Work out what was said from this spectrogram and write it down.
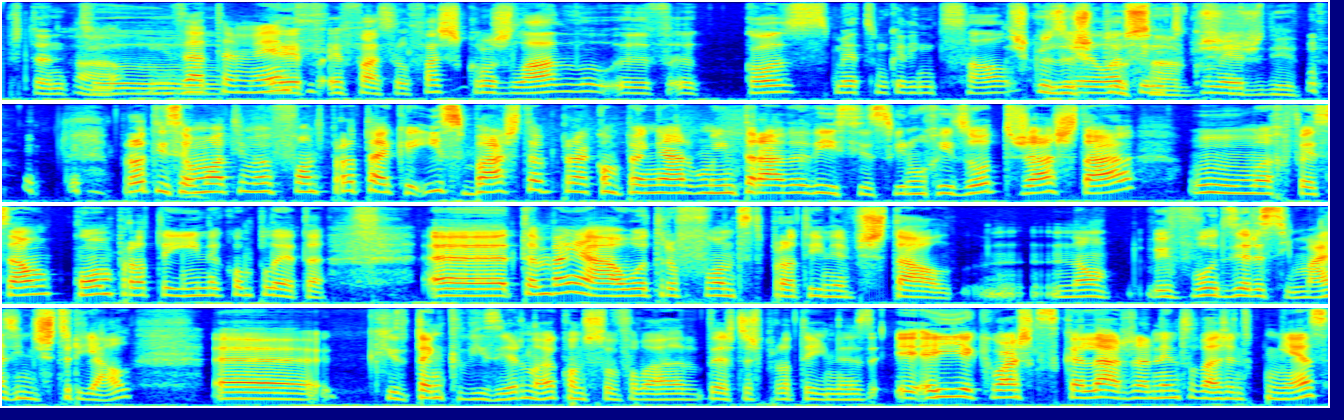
portanto. Ah. Exatamente. É, é fácil, faz congelado, uh, cose, mete um bocadinho de sal. As coisas e é que ótimo sabes, de comer. Pronto, isso é uma ótima fonte proteica. Isso basta para acompanhar uma entrada disso e a seguir um risoto, já está uma refeição com proteína completa. Uh, também há outra fonte de proteína vegetal, não, eu vou dizer assim, mais industrial, uh, que tenho que dizer, não é? Quando estou a falar destas proteínas, é aí é que eu acho que se calhar já nem toda a gente conhece,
